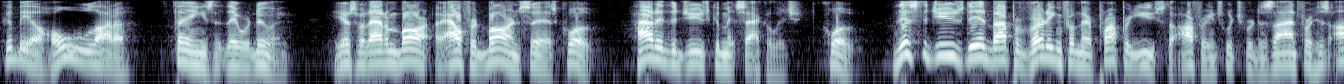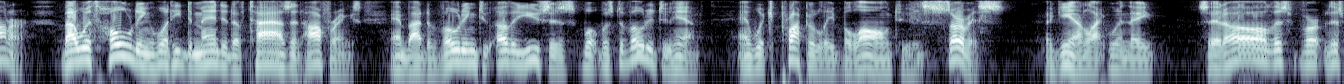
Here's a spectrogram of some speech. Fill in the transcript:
Could be a whole lot of things that they were doing. Here's what Adam Bar- Alfred Barnes says, quote, How did the Jews commit sacrilege? Quote, this the Jews did by perverting from their proper use the offerings which were designed for his honor, by withholding what he demanded of tithes and offerings, and by devoting to other uses what was devoted to him, and which properly belonged to his service. Again, like when they said, "Oh, this this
